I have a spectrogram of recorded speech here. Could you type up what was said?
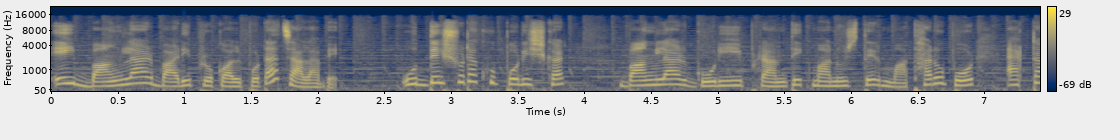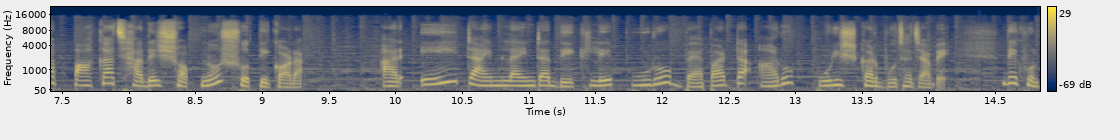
এই বাংলার বাড়ি প্রকল্পটা চালাবে। উদ্দেশ্যটা খুব পরিষ্কার। বাংলার গরিব, প্রান্তিক মানুষদের মাথার ওপর একটা পাকা ছাদের স্বপ্ন সত্যি করা। আর এই টাইমলাইনটা দেখলে পুরো ব্যাপারটা আরও পরিষ্কার বোঝা যাবে। দেখুন,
